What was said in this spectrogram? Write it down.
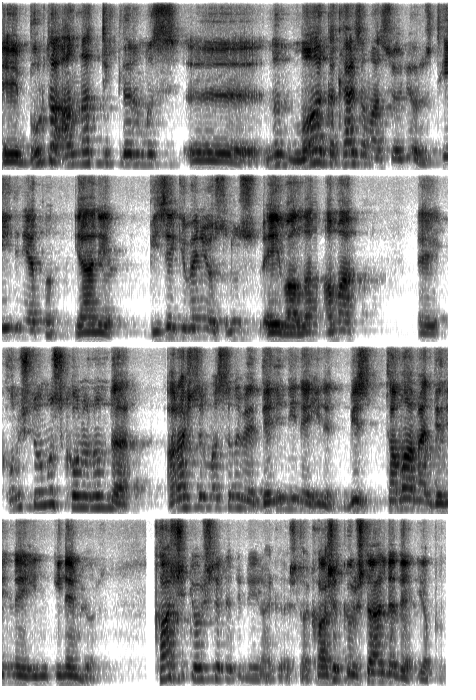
e, burada anlattıklarımızın muhakkak her zaman söylüyoruz. Teyidini yapın. Yani bize güveniyorsunuz eyvallah ama e, konuştuğumuz konunun da araştırmasını ve derinliğine inin. Biz tamamen derinliğine in, inemiyoruz. Karşı görüşleri de dinleyin arkadaşlar. Karşı görüşlerle de yapın.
